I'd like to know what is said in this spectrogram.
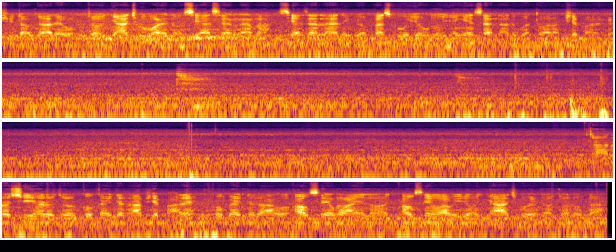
ရွှေတောင်ကြားတယ်ပေါ့ကျွန်တော်ညာချိုးရရင်တော့ဆရာဆန်လမ်းမှာဆရာဆန်လမ်းနေပြီးတော့ passport ရုံလို့ရငင်းစင်တာတို့ကသွားတာဖြစ်ပါတယ်ခင်ဒါ တော့ရှေ့ရတော့ကျွန်တော်ကိုယ်ကိုင်းတရားဖြစ်ပါတယ်ကိုယ်ကိုင်းတရားကိုအောက်ဆင်းသွားရင်တော့အောက်ဆင်းသွားပြီးတော့ညာချိုးရင်တော့ကျွန်တော်တို့က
